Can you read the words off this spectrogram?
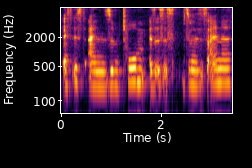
es ist ein Symptom, also es ist, es ist eine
